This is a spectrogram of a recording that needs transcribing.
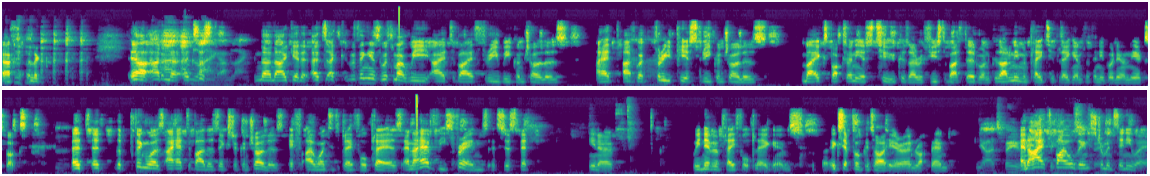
Uh, look, yeah, I don't know. I'm, it's lying, just I'm lying. No, no, I get it. It's like, the thing is with my Wii, I had to buy three Wii controllers. I had, I've got three PS3 controllers. My Xbox only has two because I refused to buy a third one because I don't even play two-player games with anybody on the Xbox. Hmm. It, it, the thing was, I had to buy those extra controllers if I wanted to play four players, and I have these friends. It's just that, you know, we never play four-player games except for Guitar Hero and Rock Band. Yeah, it's very. And I had to buy all the instruments anyway.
